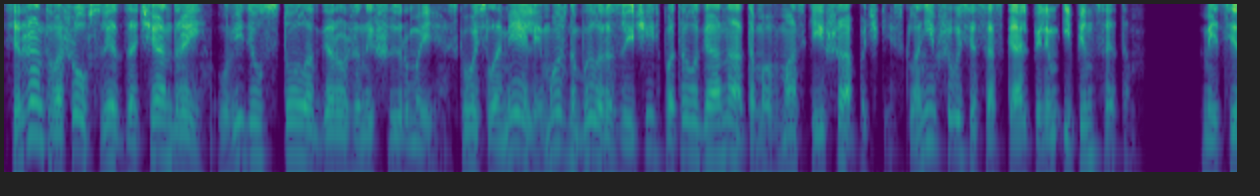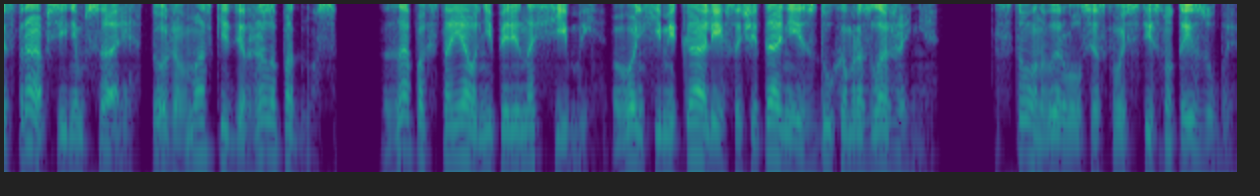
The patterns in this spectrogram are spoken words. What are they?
Сержант вошел вслед за Чандрой, увидел стол, отгороженный ширмой. Сквозь ламели можно было различить патологоанатома в маске и шапочке, склонившегося со скальпелем и пинцетом. Медсестра в синем саре, тоже в маске, держала поднос. Запах стоял непереносимый, вонь химикалий в сочетании с духом разложения. Стон вырвался сквозь стиснутые зубы.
